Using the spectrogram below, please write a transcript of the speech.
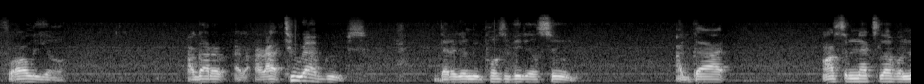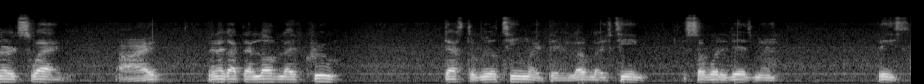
for all of y'all, I got a, I got two rap groups that are gonna be posting videos soon. I got on some next level nerd swag. Alright. Then I got that Love Life crew. That's the real team right there. Love Life team. It's so what it is, man. Peace.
